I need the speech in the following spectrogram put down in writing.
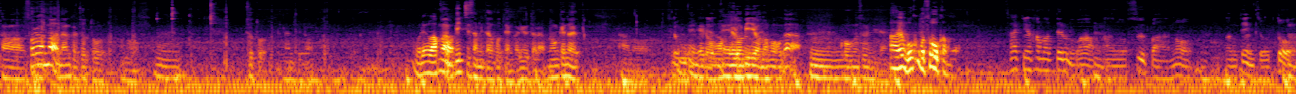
ああそれはまあなんかちょっとそのちょっとなんていうの？俺はまあビッチさんみたいなことやんか言うたら。のんけのあのエロエロビデオの方がうん興奮するみたいな。あでも僕もそうかも最近ハマってるのは、ん。あのスーパーのあの店長とうん。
